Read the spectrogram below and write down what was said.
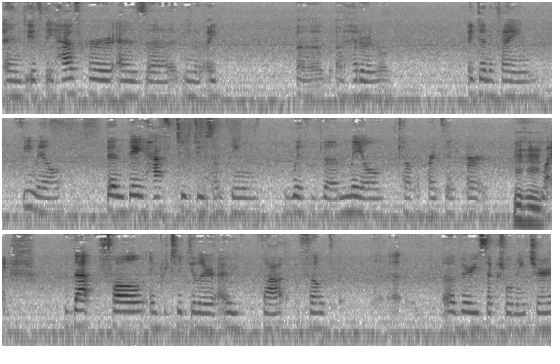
And if they have her as a you know a, a, a hetero identifying female, then they have to do something with the male counterparts in her Mm-hmm. life. That fall in particular, I thought felt a, a very sexual nature.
